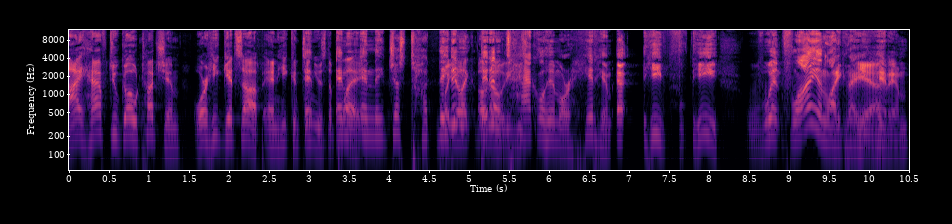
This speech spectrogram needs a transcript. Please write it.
I have to go touch him, or he gets up and he continues the play. And, they just touch. They But didn't, like, oh, they no, didn't tackle him or hit him. Uh, he he went flying like they Yeah. hit him,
